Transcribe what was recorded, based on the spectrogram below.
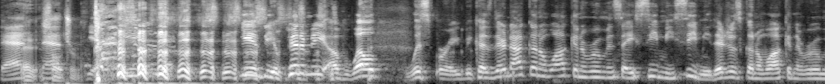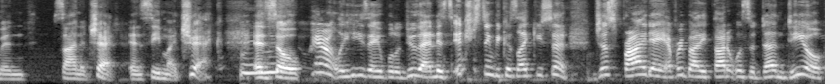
that, That is so true. yeah, he, he is the epitome of wealth whispering because they're not going to walk in a room and say, "See me, see me." They're just going to walk in the room and sign a check and see my check. Mm-hmm. And so apparently he's able to do that. And it's interesting because, like you said, just Friday, everybody thought it was a done deal,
